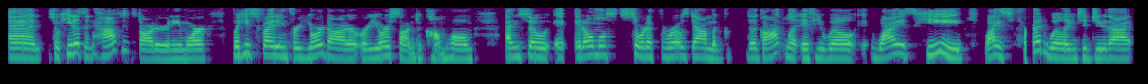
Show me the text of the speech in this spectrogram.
and so he doesn't have his daughter anymore but he's fighting for your daughter or your son to come home. And so it, it almost sort of throws down the, the gauntlet if you will. Why is he why is fred willing to do that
